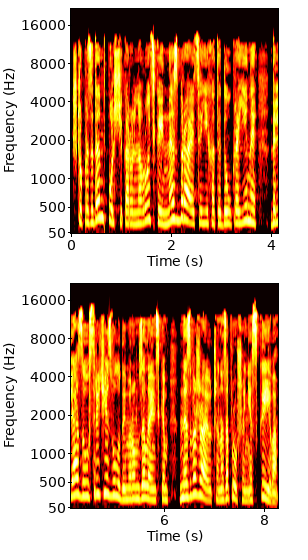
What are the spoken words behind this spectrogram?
що президент Польщі Кароль Навроцький не збирається їхати до України для зустрічі з Володимиром Зеленським, незважаючи на запрошення з Києва.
